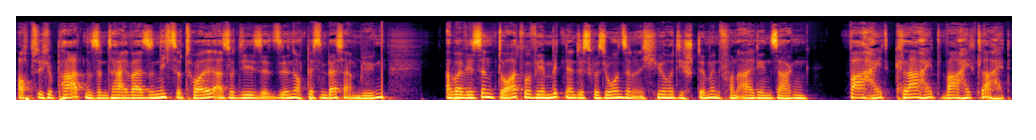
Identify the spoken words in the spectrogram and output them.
Auch Psychopathen sind teilweise nicht so toll, also die sind noch ein bisschen besser am Lügen. Aber wir sind dort, wo wir mitten in der Diskussion sind und ich höre die Stimmen von all denen sagen, Wahrheit, Klarheit, Wahrheit, Klarheit.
